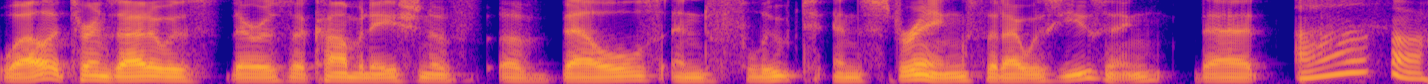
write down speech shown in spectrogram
Well, it turns out it was there was a combination of of bells and flute and strings that I was using that Oh.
